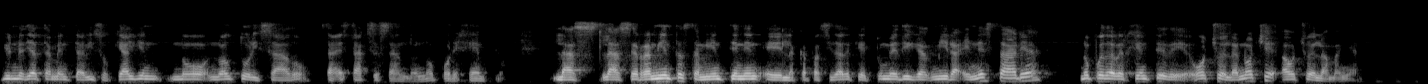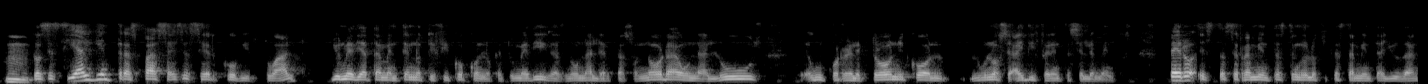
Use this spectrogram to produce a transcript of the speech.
yo inmediatamente aviso que alguien no, no autorizado está, está, accesando, ¿no? Por ejemplo. Las, las herramientas también tienen eh, la capacidad de que tú me digas, mira, en esta área no puede haber gente de 8 de la noche a 8 de la mañana. Mm. Entonces, si alguien traspasa ese cerco virtual, yo inmediatamente notifico con lo que tú me digas, ¿no? Una alerta sonora, una luz, un correo electrónico, no sé, hay diferentes elementos. Pero estas herramientas tecnológicas también te ayudan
